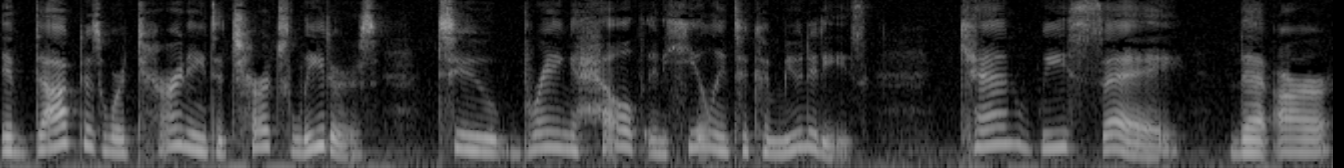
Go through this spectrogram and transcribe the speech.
If doctors were turning to church leaders to bring health and healing to communities, can we say that our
